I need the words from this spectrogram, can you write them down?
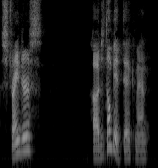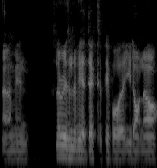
strangers, uh, just don't be a dick, man. I mean, there's no reason to be a dick to people that you don't know.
